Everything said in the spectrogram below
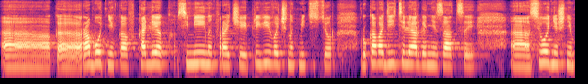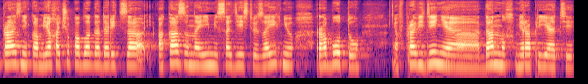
работников, коллег, семейных врачей, прививочных медсестер, руководители организации. Э, сегодняшним праздником я хочу поблагодарить за оказанное ими содействие, за их работу в проведении данных мероприятий.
